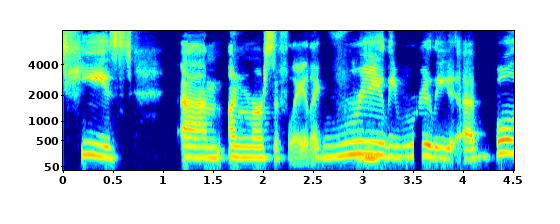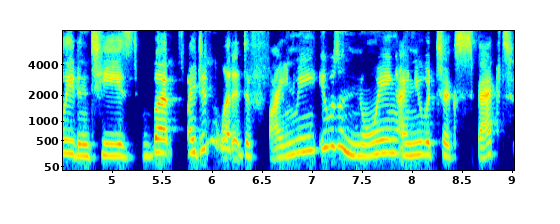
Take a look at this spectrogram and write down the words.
teased um unmercifully like really really uh, bullied and teased but i didn't let it define me. It was annoying. I knew what to expect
